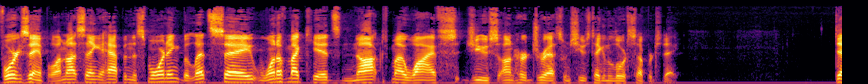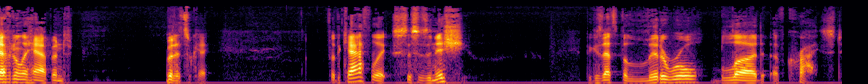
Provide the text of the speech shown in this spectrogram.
for example, I'm not saying it happened this morning, but let's say one of my kids knocked my wife's juice on her dress when she was taking the Lord's Supper today. Definitely happened, but it's okay. For the Catholics, this is an issue because that's the literal blood of Christ.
